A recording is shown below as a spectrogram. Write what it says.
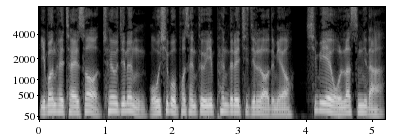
이번 회차에서 최우진은 55%의 팬들의 지지를 얻으며 10위에 올랐습니다.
